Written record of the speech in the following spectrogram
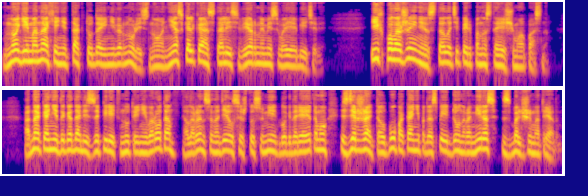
Многие монахини так туда и не вернулись, но несколько остались верными своей обители. Их положение стало теперь по-настоящему опасным. Однако они догадались запереть внутренние ворота, а Лоренцо надеялся, что сумеет благодаря этому сдержать толпу, пока не подоспеет Дон Рамирес с большим отрядом.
